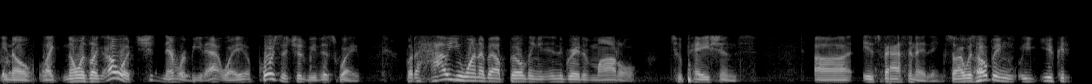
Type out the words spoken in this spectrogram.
you know, like no one's like, oh, it should never be that way. Of course, it should be this way. But how you went about building an integrative model to patients uh, is fascinating. So I was hoping you- could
